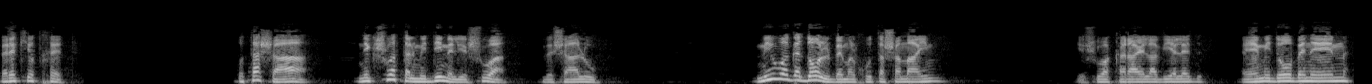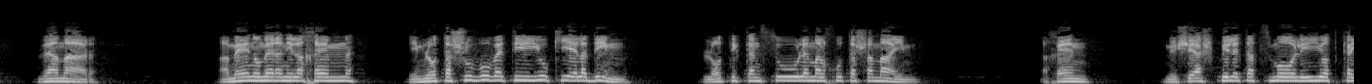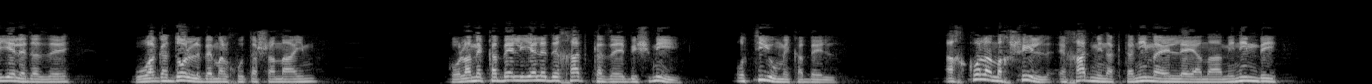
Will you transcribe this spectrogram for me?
פרק י"ח אותה שעה ניגשו התלמידים אל ישוע ושאלו, מיהו הגדול במלכות השמיים? ישוע קרא אליו ילד, העמידו ביניהם, ואמר, אמן אומר אני לכם, אם לא תשובו ותהיו כילדים, לא תיכנסו למלכות השמיים. לכן, מי שישפיל את עצמו להיות כילד הזה, הוא הגדול במלכות השמיים. כל המקבל ילד אחד כזה בשמי, אותי הוא מקבל. אך כל המכשיל אחד מן הקטנים האלה המאמינים בי,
